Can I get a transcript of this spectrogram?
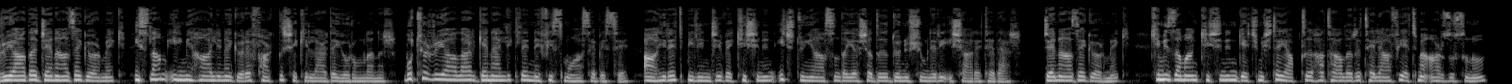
Rüyada cenaze görmek, İslam ilmi haline göre farklı şekillerde yorumlanır. Bu tür rüyalar genellikle nefis muhasebesi, ahiret bilinci ve kişinin iç dünyasında yaşadığı dönüşümleri işaret eder. Cenaze görmek, kimi zaman kişinin geçmişte yaptığı hataları telafi etme arzusunu,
